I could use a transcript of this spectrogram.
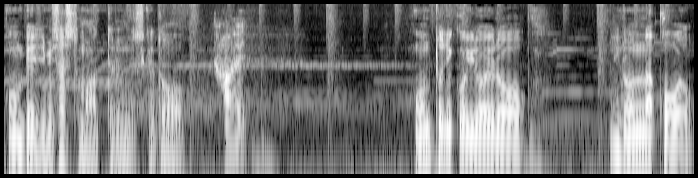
ホームページ見させてもらってるんですけどはい。本当にこういろいろいろんなこ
